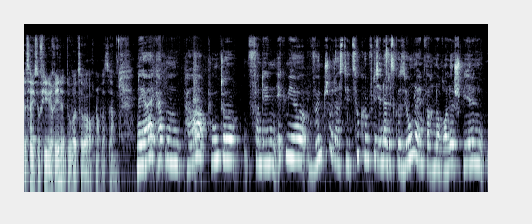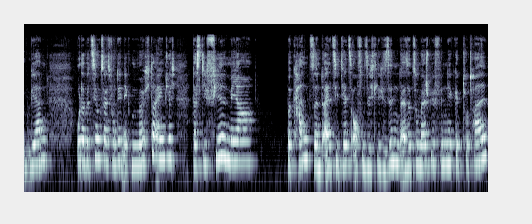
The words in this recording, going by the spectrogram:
jetzt habe ich so viel geredet, du wolltest aber auch noch was sagen. Naja, ich habe ein paar Punkte, von denen ich mir wünsche, dass die zukünftig in der Diskussion einfach eine Rolle spielen werden. Oder beziehungsweise von denen ich möchte eigentlich, dass die viel mehr bekannt sind, als sie jetzt offensichtlich sind. Also zum Beispiel finde ich total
